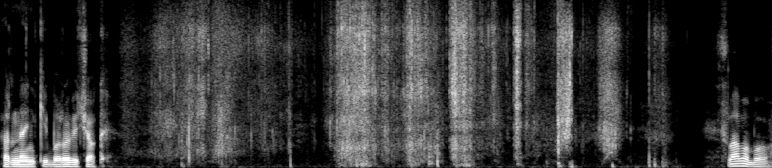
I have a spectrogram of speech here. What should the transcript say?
Гарненький боровичок. Слава Богу.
